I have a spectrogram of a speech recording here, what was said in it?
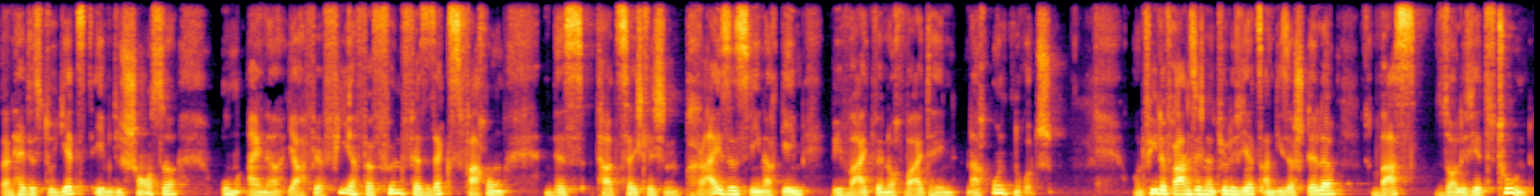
dann hättest du jetzt eben die Chance, um eine ja für vier, für fünf, für sechsfachung des tatsächlichen Preises, je nachdem, wie weit wir noch weiterhin nach unten rutschen. Und viele fragen sich natürlich jetzt an dieser Stelle, was soll ich jetzt tun?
